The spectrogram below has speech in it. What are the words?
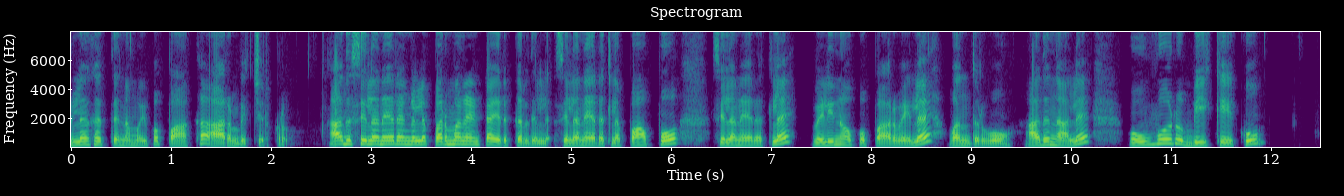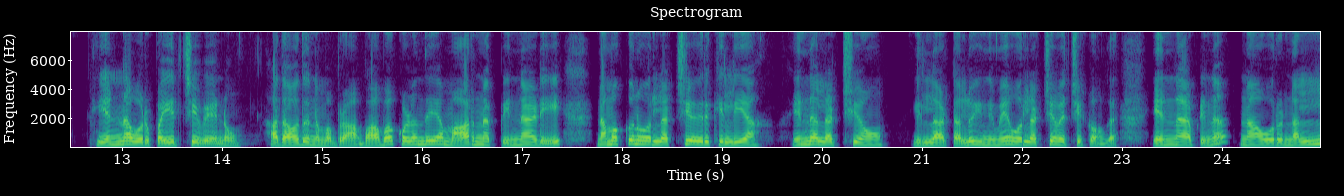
உலகத்தை நம்ம இப்போ பார்க்க ஆரம்பிச்சிருக்கிறோம். அது சில நேரங்களில் பர்மனெண்ட்டாக இருக்கிறது இல்லை சில நேரத்தில் பார்ப்போம் சில நேரத்தில் வெளிநோக்கு பார்வையில் வந்துடுவோம் அதனால ஒவ்வொரு பிகேக்கும் என்ன ஒரு பயிற்சி வேணும்? அதாவது நம்ம பிரா பாபா குழந்தையா மாறின பின்னாடி நமக்குன்னு ஒரு லட்சியம் இருக்கு இல்லையா? என்ன லட்சியம்? இல்லாட்டாலும் இனிமே ஒரு லட்சியம் வச்சுக்கோங்க. என்ன அப்படின்னா நான் ஒரு நல்ல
